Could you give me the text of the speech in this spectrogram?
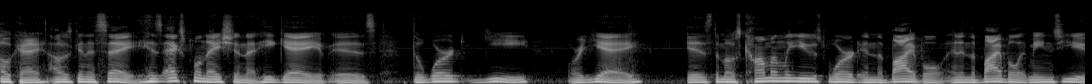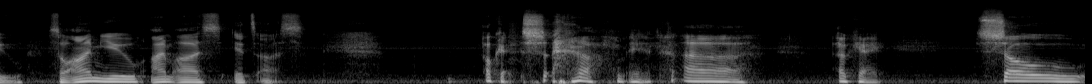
Okay, I was gonna say his explanation that he gave is the word ye or yea is the most commonly used word in the Bible, and in the Bible it means you. So I'm you, I'm us, it's us. Okay. So, oh, man. Uh, okay. So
